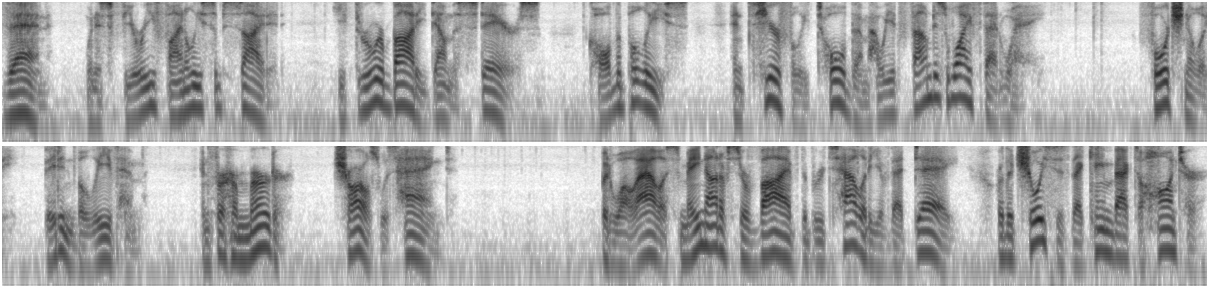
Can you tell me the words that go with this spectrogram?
Then, when his fury finally subsided, he threw her body down the stairs, called the police, and tearfully told them how he had found his wife that way. Fortunately, they didn't believe him, and for her murder, Charles was hanged. But while Alice may not have survived the brutality of that day or the choices that came back to haunt her,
